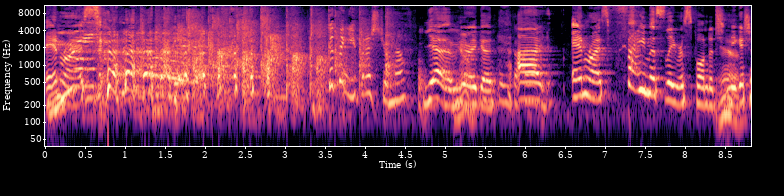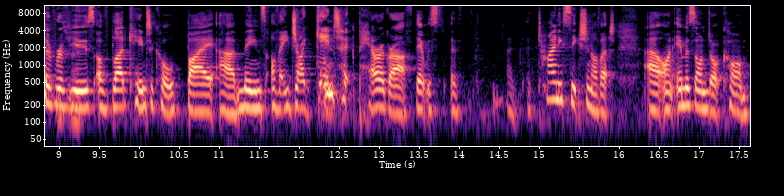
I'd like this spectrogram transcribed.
Anne Rice. Good thing you finished your mouthful. Yeah, very good. Uh, Anne Rice famously responded to Yeah, negative that's reviews of Blood Canticle by uh, means of a gigantic paragraph. That was a, a, a tiny section of it uh, on Amazon.com.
